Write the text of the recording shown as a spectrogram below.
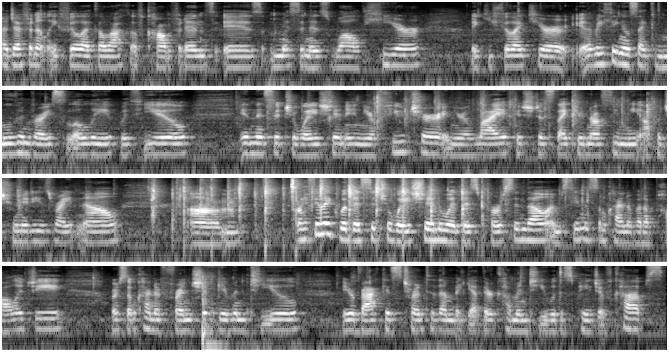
I definitely feel like a lack of confidence is missing as well here. Like you feel like you're everything is like moving very slowly with you in this situation, in your future, in your life. It's just like you're not seeing the opportunities right now. Um, I feel like with this situation with this person though, I'm seeing some kind of an apology or some kind of friendship given to you. Your back is turned to them, but yet they're coming to you with this page of cups.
